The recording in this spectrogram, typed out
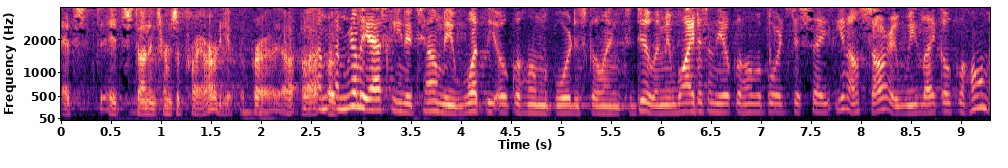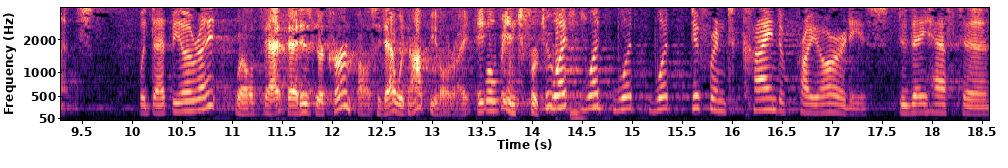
it's, it's done in terms of priority. Uh, uh, well, I'm, I'm, really asking you to tell me what the Oklahoma board is going to do. I mean, why doesn't the Oklahoma board just say, you know, sorry, we like Oklahomans? Would that be all right? Well, that, that is their current policy. That would not be all right. It, well, for two what, what, what, what different kind of priorities do they have to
